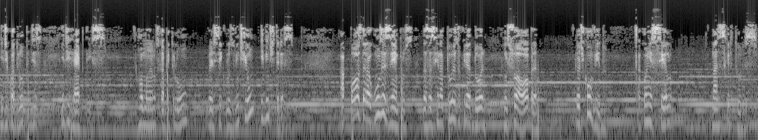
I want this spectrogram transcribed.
e de quadrúpedes, e de répteis. Romanos capítulo 1, versículos 21 e 23. Após dar alguns exemplos das assinaturas do Criador em sua obra, eu te convido a conhecê-lo nas Escrituras.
